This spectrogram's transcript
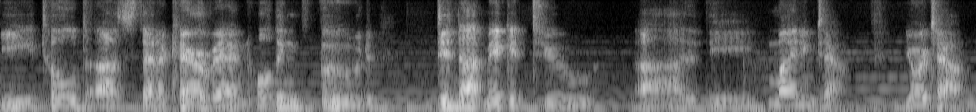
He told us that a caravan holding food did not make it to uh, the mining town, your town,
